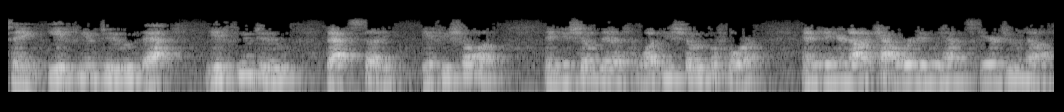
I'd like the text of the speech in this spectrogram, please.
saying, if you do that, if you do that study, if you show up and you show the, what you showed before, and, and you're not a coward and we haven't scared you enough,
